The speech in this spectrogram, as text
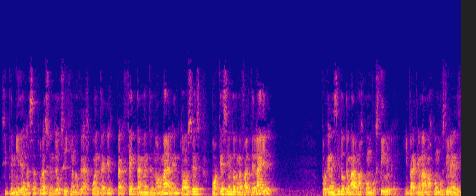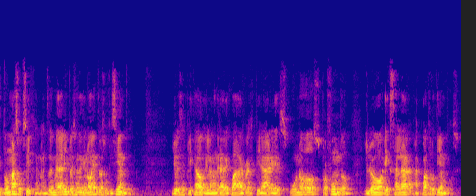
si te mides la saturación de oxígeno, te das cuenta que es perfectamente normal. Entonces, ¿por qué siento que me falta el aire? Porque necesito quemar más combustible. Y para quemar más combustible necesito más oxígeno. Entonces me da la impresión de que no entra suficiente. Yo les he explicado que la manera adecuada de respirar es 1, 2, profundo, y luego exhalar a cuatro tiempos.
